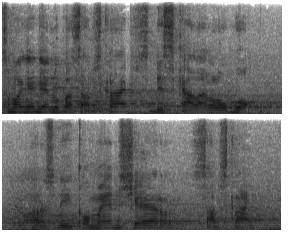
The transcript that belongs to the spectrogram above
Buat semuanya jangan lupa subscribe di skala lobok Harus di comment, share, subscribe.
